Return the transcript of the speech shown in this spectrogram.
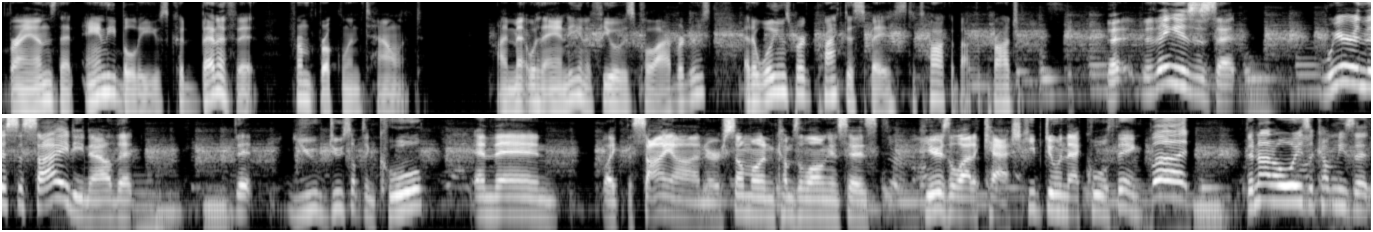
Brands that Andy believes could benefit from Brooklyn talent. I met with Andy and a few of his collaborators at a Williamsburg practice space to talk about the project. The, the thing is, is that we're in this society now that that you do something cool, and then like the Scion or someone comes along and says, "Here's a lot of cash. Keep doing that cool thing." But they're not always the companies that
